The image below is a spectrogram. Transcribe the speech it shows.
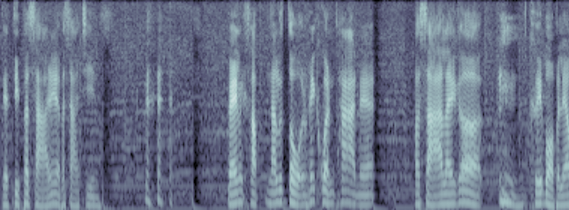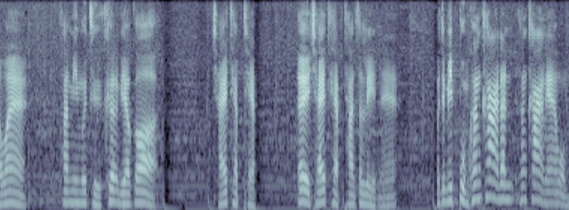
แต่ติดภาษาเนี่ยภาษาจีน แฟนคลับนารุโตะไม่ควรพลาดนะฮะ ภาษาอะไรก็เคยบอกไปแล้วว่า ถ้ามีมือถือเครื่องเดียวก็ใช้แท็บแท็บเอ้ย ใช้แท็บทานสเลตนะฮะ มันจะมีปุ่มข้างๆด้านข้างๆเนี่ยครับผม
